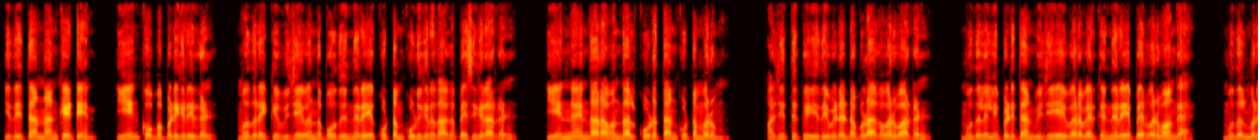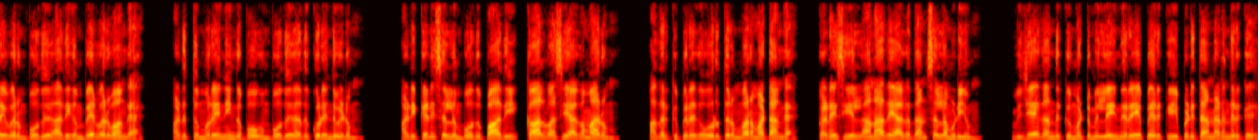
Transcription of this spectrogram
இதைத்தான் நான் கேட்டேன். ஏன் கோபப்படுகிறீர்கள்? மதுரைக்கு விஜய் வந்தபோது நிறைய கூட்டம் கூடுகிறதாக பேசுகிறார்கள். ஏன் நயன்தாரா வந்தால் கூடத்தான் கூட்டம் வரும்? அஜித்துக்கு இதைவிட டபுளாக வருவார்கள். முதலில் இப்படித்தான் விஜயை வரவேற்க நிறைய பேர் வருவாங்க. முதல் முறை வரும்போது அதிகம் பேர் வருவாங்க. அடுத்த முறை நீங்க போகும்போது அது குறைந்துவிடும். அடிக்கடி செல்லும்போது பாதி கால்வாசியாக மாறும். அதற்கு பிறகு ஒருத்தரும் வரமாட்டாங்க. கடைசியில் அனாதையாக தான் செல்ல முடியும். விஜயகாந்துக்கு மட்டுமில்லை நிறைய பேருக்கு இப்படித்தான் நடந்திருக்கு.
